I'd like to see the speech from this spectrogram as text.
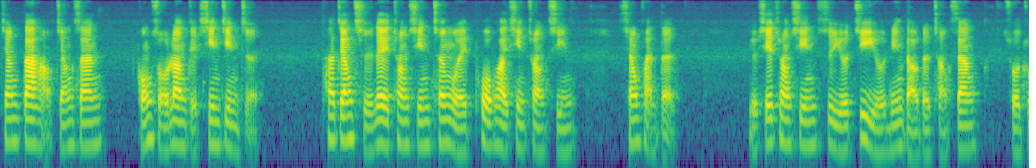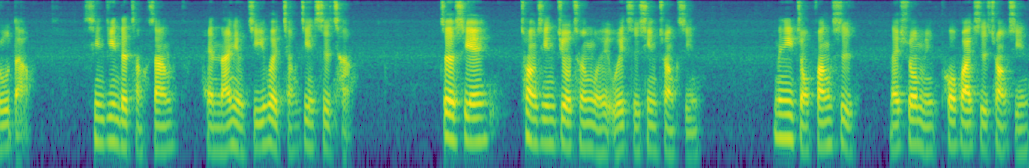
将大好江山拱手让给新进者。他将此类创新称为破坏性创新。相反的，有些创新是由既有领导的厂商所主导，新进的厂商很难有机会抢进市场。这些创新就称为维持性创新。另一种方式来说明破坏式创新：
